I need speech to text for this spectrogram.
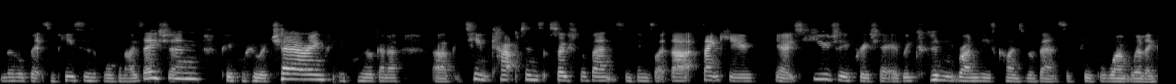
little bits and pieces of organization, people who are chairing, people who are going to uh, be team captains at social events and things like that. Thank you. You know, it's hugely appreciated. We couldn't run these kinds of events if people weren't willing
